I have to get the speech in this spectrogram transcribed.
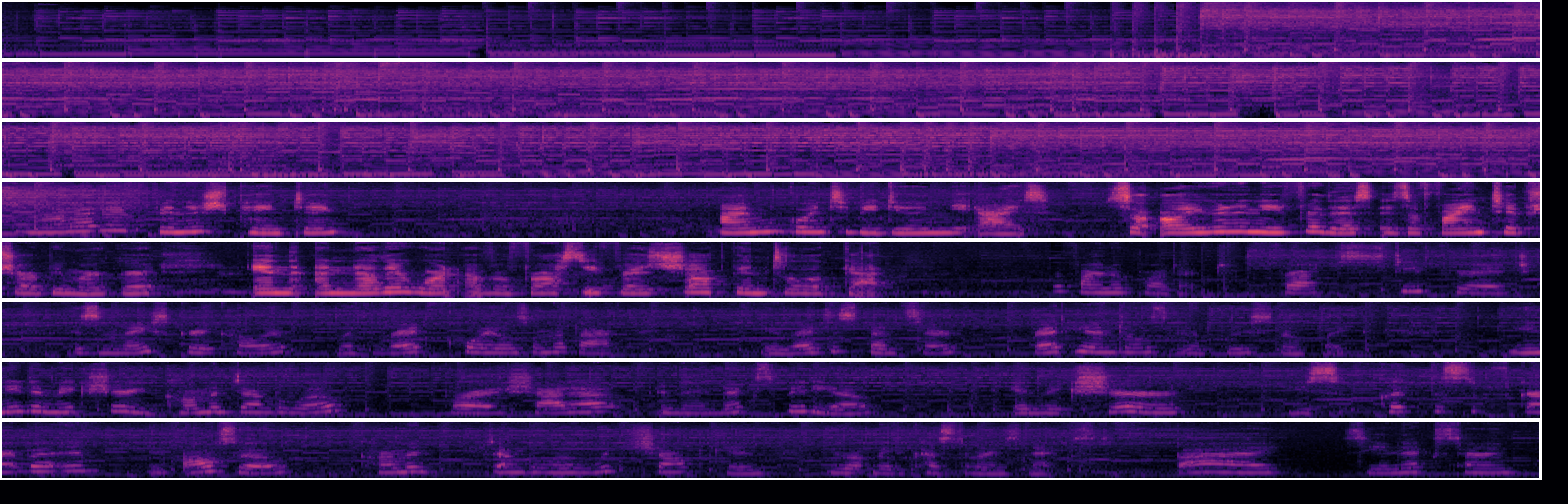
Now that I've finished painting, I'm going to be doing the eyes. So all you're going to need for this is a fine tip Sharpie marker and another one of a Frost-T Fridge Shopkin to look at. The final product. Frost-T Fridge is a nice gray color with red coils on the back, a red dispenser, red handles, and a blue snowflake. You need to make sure you comment down below for a shout out in our next video and make sure you click the subscribe button and also comment down below which Shopkin you want me to customize next. Bye! See you next time!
